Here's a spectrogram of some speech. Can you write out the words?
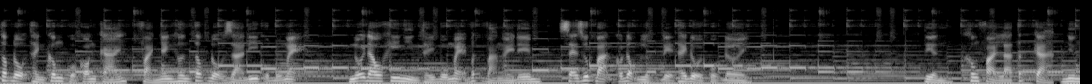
tốc độ thành công của con cái phải nhanh hơn tốc độ già đi của bố mẹ. Nỗi đau khi nhìn thấy bố mẹ vất vả ngày đêm sẽ giúp bạn có động lực để thay đổi cuộc đời. Tiền không phải là tất cả, nhưng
